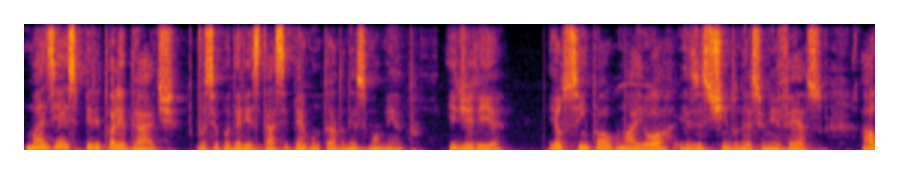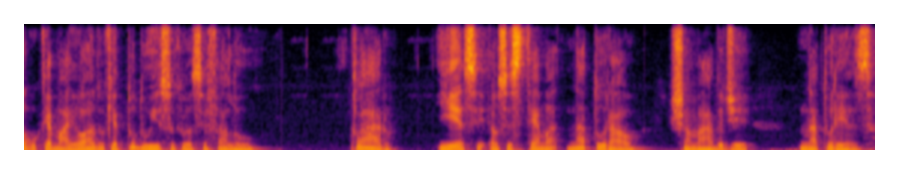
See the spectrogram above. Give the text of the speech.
Mas e a espiritualidade? Você poderia estar se perguntando nesse momento e diria: Eu sinto algo maior existindo nesse universo, algo que é maior do que tudo isso que você falou. Claro, e esse é o sistema natural, chamado de natureza.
